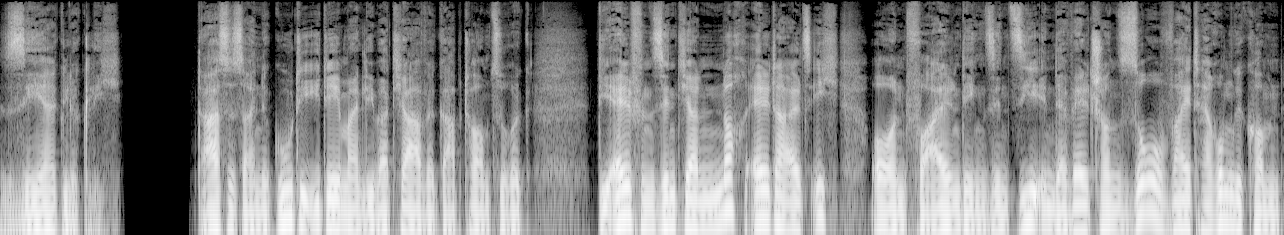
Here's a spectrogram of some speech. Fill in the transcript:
sehr glücklich. Das ist eine gute Idee, mein lieber Tjave, gab Torm zurück. Die Elfen sind ja noch älter als ich, und vor allen Dingen sind sie in der Welt schon so weit herumgekommen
